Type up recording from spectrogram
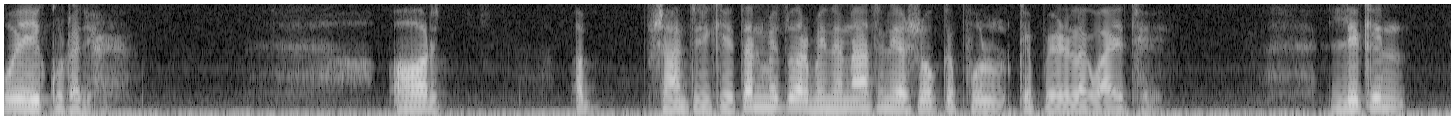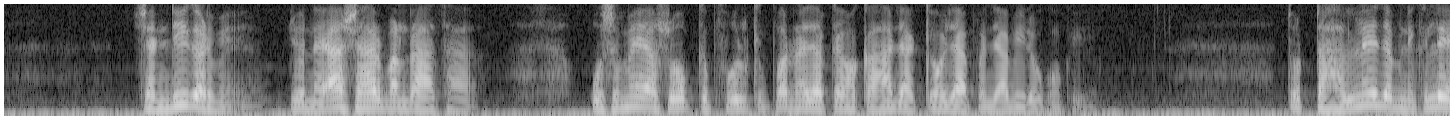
वो यही कुटज है। और अब शांति निकेतन में तो रविंद्रनाथ ने अशोक के फूल के पेड़ लगवाए थे, लेकिन चंडीगढ़ में जो नया शहर बन रहा था, उसमें अशोक के फूल के ऊपर नज़र कहाँ कहाँ जा, क्यों जाए पंजाबी लोगों की? तो टहलने जब निकले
